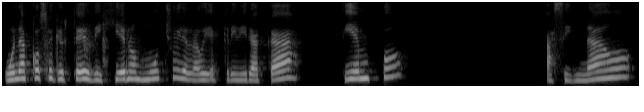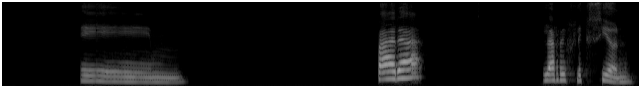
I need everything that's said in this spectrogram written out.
Una cosa que ustedes dijeron mucho, y la voy a escribir acá, tiempo asignado em, para la reflexión.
